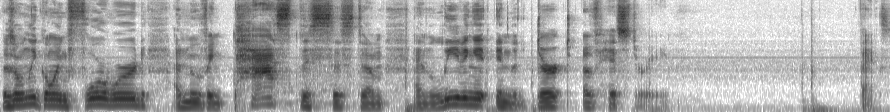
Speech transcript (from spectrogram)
There's only going forward and moving past this system and leaving it in the dirt of history. Thanks.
